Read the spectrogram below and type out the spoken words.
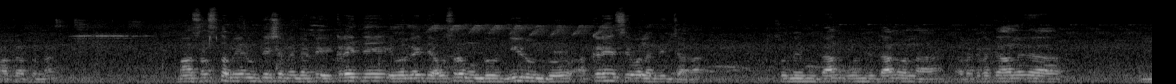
మాట్లాడుతున్నా మా సంస్థ మెయిన్ ఉద్దేశం ఏంటంటే ఎక్కడైతే ఎవరికైతే అవసరం ఉందో నీరు ఉందో అక్కడే సేవలు అందించాలా? సో మేము దాని ఉంది దానివల్ల రకరకాలుగా ఈ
